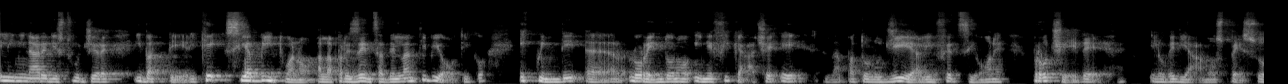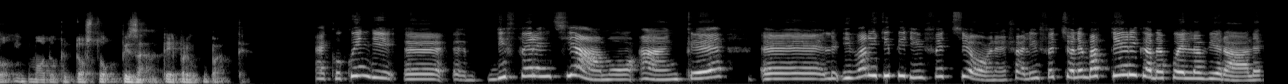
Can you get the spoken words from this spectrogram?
eliminare e distruggere i batteri che si abituano alla presenza dell'antibiotico e quindi eh, lo rendono inefficace e la patologia, l'infezione procede e lo vediamo spesso in modo piuttosto pesante e preoccupante. Ecco, quindi eh, eh, differenziamo anche eh, i vari tipi di infezione, cioè l'infezione batterica da quella virale.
